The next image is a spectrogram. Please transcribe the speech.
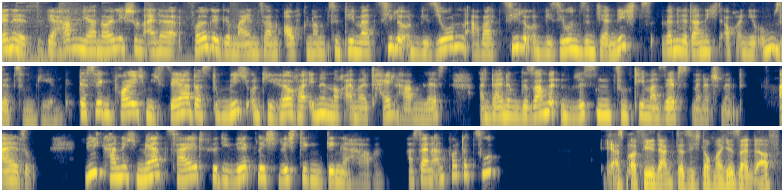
Dennis, wir haben ja neulich schon eine Folge gemeinsam aufgenommen zum Thema Ziele und Visionen, aber Ziele und Visionen sind ja nichts, wenn wir dann nicht auch in die Umsetzung gehen. Deswegen freue ich mich sehr, dass du mich und die HörerInnen noch einmal teilhaben lässt an deinem gesammelten Wissen zum Thema Selbstmanagement. Also, wie kann ich mehr Zeit für die wirklich wichtigen Dinge haben? Hast du eine Antwort dazu? Erstmal vielen Dank, dass ich nochmal hier sein darf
